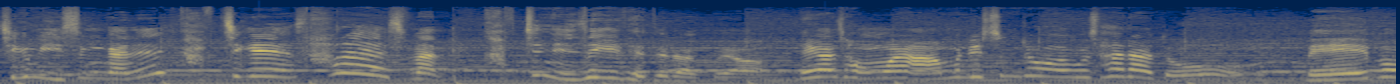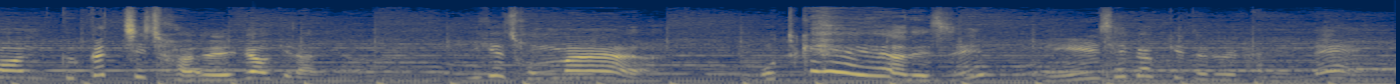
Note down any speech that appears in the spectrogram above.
지금 이 순간을 값지게 살아야지만 값진 인생이 되더라고요 내가 정말 아무리 순종하고 살아도 매번 그 끝이 절벽이라면 이게 정말 어떻게 해야 되지? 매일 새벽 기도를 가는데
